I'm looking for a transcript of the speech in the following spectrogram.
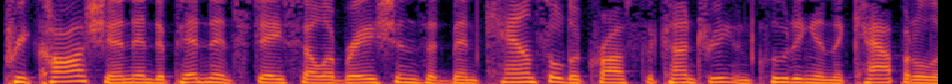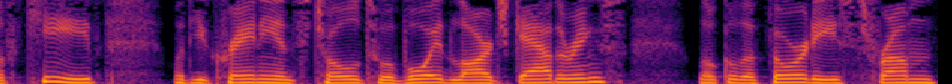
precaution, Independence Day celebrations had been canceled across the country, including in the capital of Kiev, with Ukrainians told to avoid large gatherings. Local authorities from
